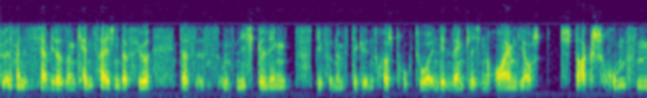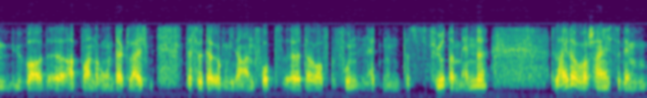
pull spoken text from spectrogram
führt, ich meine, es ist ja wieder so ein Kennzeichen dafür, dass es uns nicht gelingt, die vernünftige Infrastruktur in den ländlichen Räumen, die auch stark schrumpfen über äh, Abwanderung und dergleichen, dass wir da irgendwie eine Antwort äh, darauf gefunden hätten. Und das führt am Ende leider wahrscheinlich zu dem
